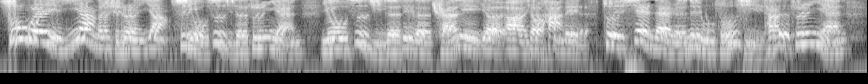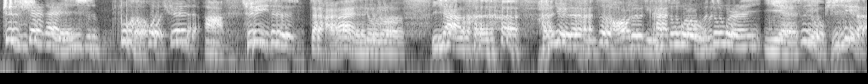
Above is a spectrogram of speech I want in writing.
中国人也一样，跟许多人一样，是有自己的尊严，有自己的这个权利要啊要捍卫的。作为现代人那种主体，他的尊严，这是现代人是不可或缺的啊。所以这个在海外的，就是说一下子很很觉得很自豪，说你看中国人，我们中国人也是有脾气的。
